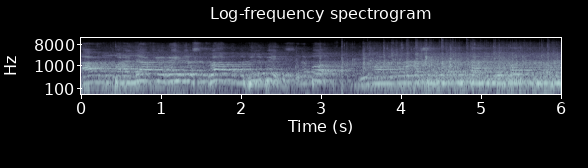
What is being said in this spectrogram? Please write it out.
ang Paranaque Raiders Club of the Philippines. Sila po, yung mga natulog sa mga kapita ng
